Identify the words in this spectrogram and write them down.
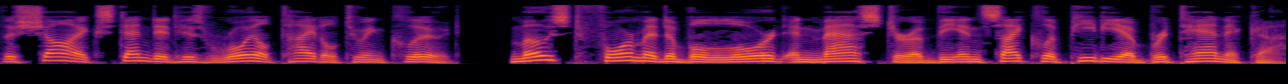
the Shah extended his royal title to include most formidable lord and master of the Encyclopaedia Britannica.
